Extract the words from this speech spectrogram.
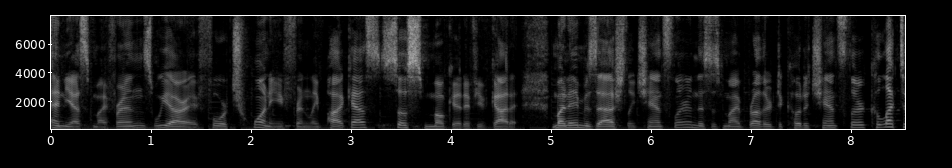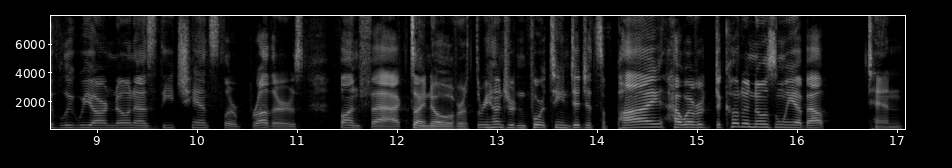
and yes, my friends, we are a 420 friendly podcast, so smoke it if you've got it. My name is Ashley Chancellor, and this is my brother Dakota Chancellor. Collectively, we are known as the Chancellor Brothers. Fun fact I know over 314 digits of pi, however, Dakota knows only about 10.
